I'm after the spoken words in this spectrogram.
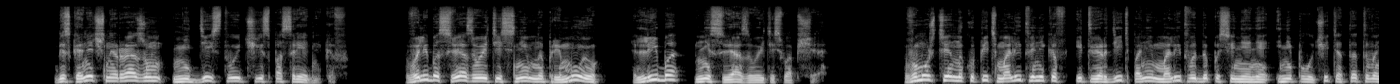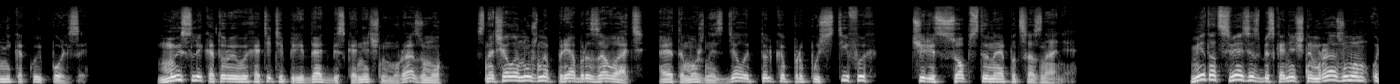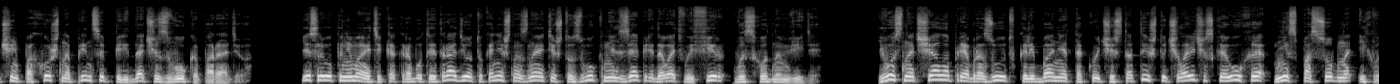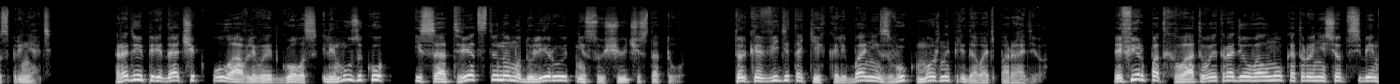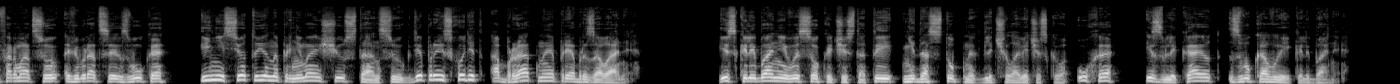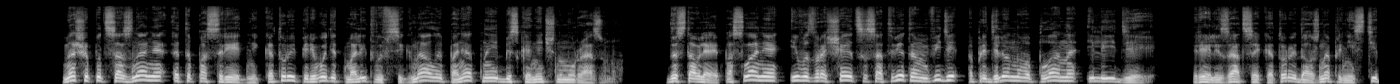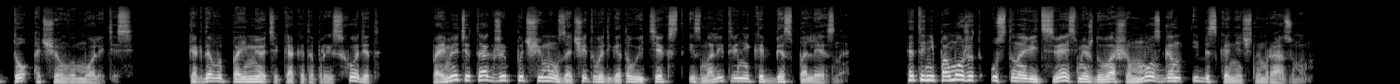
Бесконечный разум не действует через посредников. Вы либо связываетесь с ним напрямую, либо не связываетесь вообще. Вы можете накупить молитвенников и твердить по ним молитвы до посинения и не получить от этого никакой пользы. Мысли, которые вы хотите передать бесконечному разуму, сначала нужно преобразовать, а это можно сделать только пропустив их через собственное подсознание. Метод связи с бесконечным разумом очень похож на принцип передачи звука по радио. Если вы понимаете, как работает радио, то, конечно, знаете, что звук нельзя передавать в эфир в исходном виде. Его сначала преобразуют в колебания такой частоты, что человеческое ухо не способно их воспринять. Радиопередатчик улавливает голос или музыку и, соответственно, модулирует несущую частоту. Только в виде таких колебаний звук можно передавать по радио. Эфир подхватывает радиоволну, которая несет в себе информацию о вибрациях звука, и несет ее на принимающую станцию, где происходит обратное преобразование. Из колебаний высокой частоты, недоступных для человеческого уха, извлекают звуковые колебания. Наше подсознание – это посредник, который переводит молитвы в сигналы, понятные бесконечному разуму, доставляет послание и возвращается с ответом в виде определенного плана или идеи, реализация которой должна принести то, о чем вы молитесь. Когда вы поймете, как это происходит, поймете также, почему зачитывать готовый текст из молитвенника бесполезно. Это не поможет установить связь между вашим мозгом и бесконечным разумом.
